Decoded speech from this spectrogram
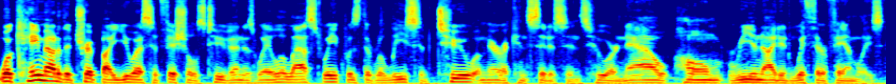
What came out of the trip by U.S. officials to Venezuela last week was the release of two American citizens who are now home, reunited with their families.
